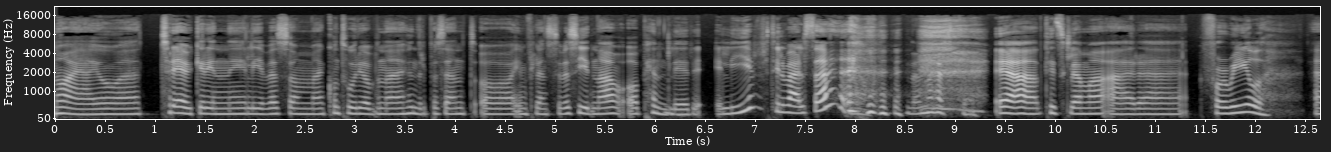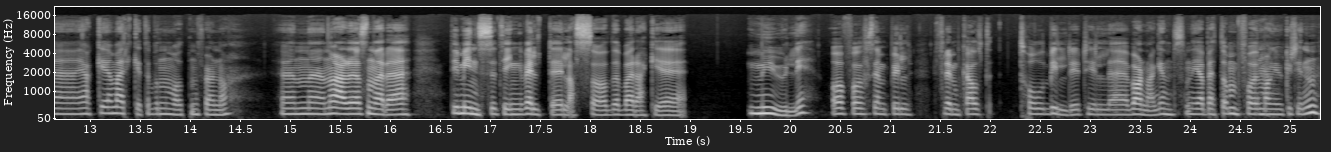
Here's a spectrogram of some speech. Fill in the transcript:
Nå er jeg jo eh, tre uker inn i livet som kontorjobbende 100 og influenser ved siden av, og pendlerliv, tilværelse. Den er heftig. Ja, tidsklemma er eh, for real. Jeg har ikke merket det på den måten før nå. Men eh, nå er det sånn derre De minste ting velter lasset, og det bare er ikke mulig å for eksempel fremkalt tolv bilder til eh, barnehagen, som de har bedt om for mange uker siden.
